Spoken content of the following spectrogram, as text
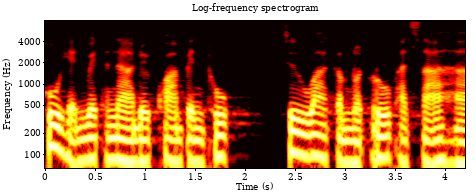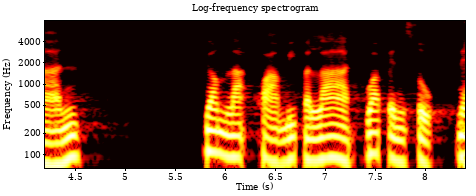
ผู้เห็นเวทนาโดยความเป็นทุกข์ ชื่อว่ากำหนดรู้ผัสสาหาร ย่อมละความวิปลาสว่าเป็นสุขใน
